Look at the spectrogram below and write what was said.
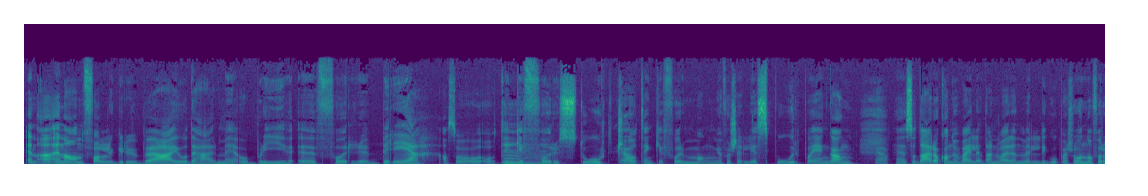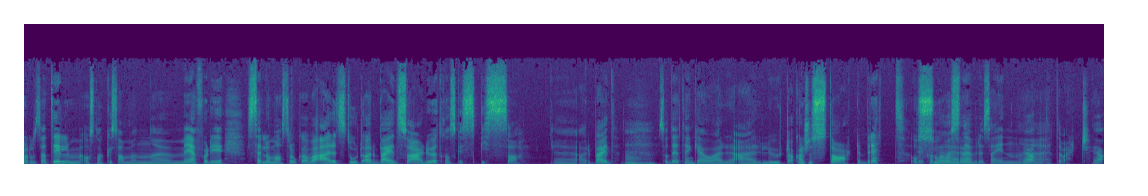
En, en, annen fallgrube er jo det her med å bli eh, for bred. Altså å, å tenke mm. for stort ja. og tenke for mange forskjellige spor på en gang. Ja. Eh, så der kan jo veilederen være en veldig god person å forholde seg til og snakke sammen uh, med. fordi selv om masteroppgava er et stort arbeid, så er det jo et ganske spissa arbeid. Mm. Så det tenker jeg òg er, er, lurt. da. Kanskje starte bredt, og så snevre seg inn ja. etter hvert. Ja.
